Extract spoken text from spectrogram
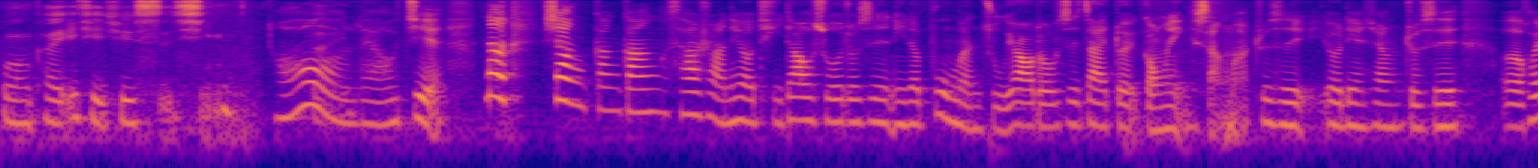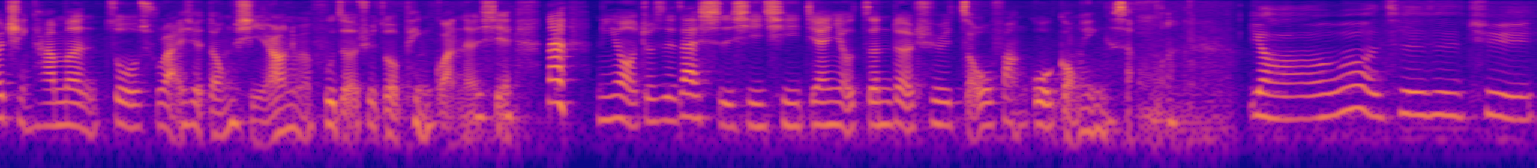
我们可以一起去实行。哦，了解。那像刚刚 Sasha 你有提到说，就是你的部门主要都是在对供应商嘛，就是有点像，就是呃，会请他们做出来一些东西，然后你们负责去做品管那些。那你有就是在实习期间有真的去走访过供应商吗？有，我有次是去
